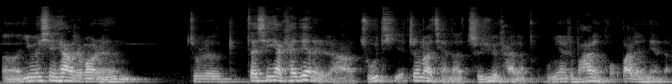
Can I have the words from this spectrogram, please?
呃，因为线下的这帮人，就是在线下开店的人啊，主体挣到钱的、持续开的，普遍是八零后、八零年的。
